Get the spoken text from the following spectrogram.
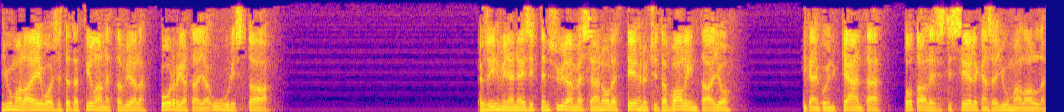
Jumala ei voisi tätä tilannetta vielä korjata ja uudistaa. Jos ihminen ei sitten sydämessään ole tehnyt sitä valintaa jo, ikään kuin kääntää totaalisesti selkänsä Jumalalle,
